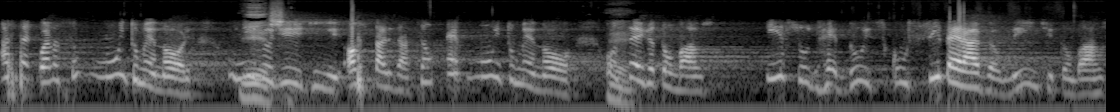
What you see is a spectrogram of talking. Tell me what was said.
as sequelas são muito menores. O nível de, de, hospitalização é muito menor. Ou é. seja, Tom Barros, isso reduz consideravelmente, Tom Barros,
